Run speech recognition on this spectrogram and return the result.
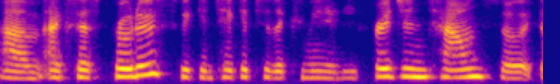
um, excess produce, we can take it to the community fridge in town so it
